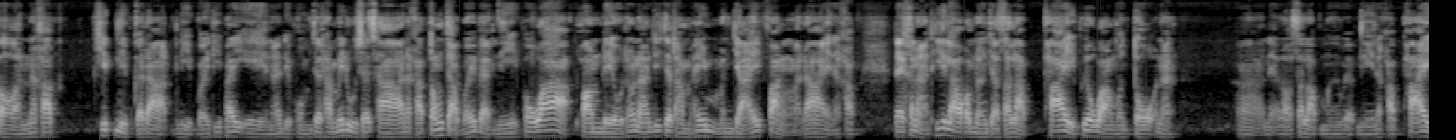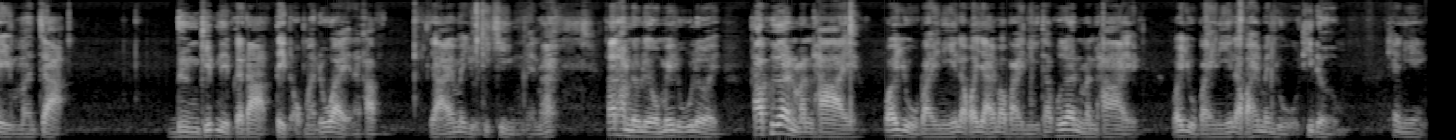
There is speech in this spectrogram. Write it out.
สอนนะครับ ลิปหนีบกระดาษหนีบไว้ที่ไพ่เอนะ เดี๋ยวผมจะทำให้ดูช้าๆนะครับ ต้องจับไว้แบบนี้ เพราะว่าความเร็วเท่านั้นที่จะทำให้มันย้ายฝั่งมาได้นะครับ ในขณะที่เรากำลังจะสลับไพ่เพื่อวางบนโต๊ะนะ อ่า เนี่ยเราสลับมือแบบนี้นะครับ ไพ่มันจะดึงคลิปหนีบกระดาษติดออกมาด้วยนะครับ ย้ายมาอยู่ที่คิงเห็นไหมถ้าทำเร็วๆไม่รู้เลย ถ้าเพื่อนมันทายว่าอยู่ใบนี้เราก็ย้ายมาใบนี้ ถ้าเพื่อนมันทายว่าอยู่ใบนี้เราก็ให้มันอยู่ที่เดิม แค่นี้เอง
